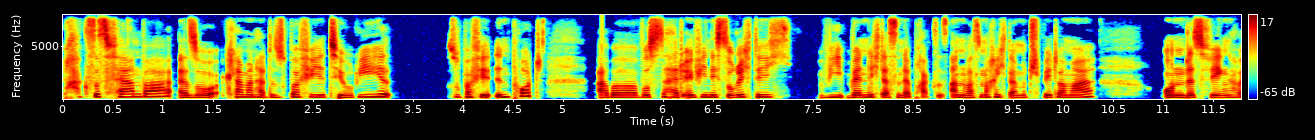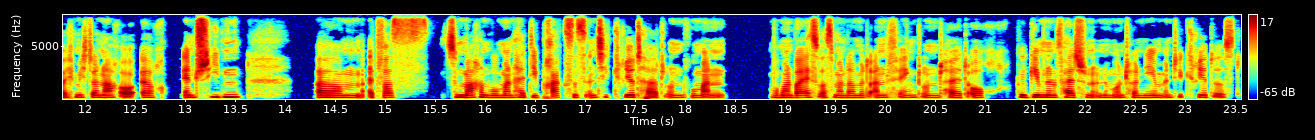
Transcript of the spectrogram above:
praxisfern war. Also klar, man hatte super viel Theorie, super viel Input, aber wusste halt irgendwie nicht so richtig, wie wende ich das in der Praxis an, was mache ich damit später mal. Und deswegen habe ich mich danach auch, entschieden, ähm, etwas zu machen, wo man halt die Praxis integriert hat und wo man, wo man weiß, was man damit anfängt und halt auch gegebenenfalls schon in einem Unternehmen integriert ist.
